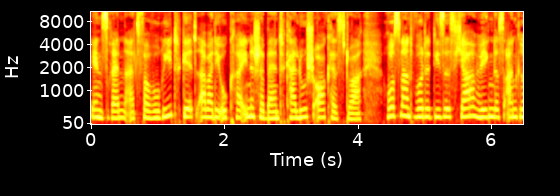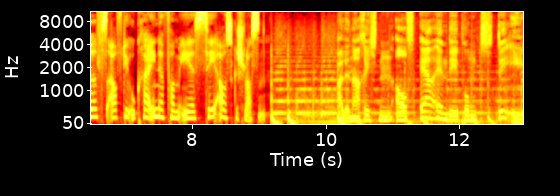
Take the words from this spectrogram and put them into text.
ins Rennen als Favorit, gilt aber die ukrainische Band Kalush Orchestra. Russland wurde dieses Jahr wegen des Angriffs auf die Ukraine vom ESC ausgeschlossen. Alle Nachrichten auf rnd.de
